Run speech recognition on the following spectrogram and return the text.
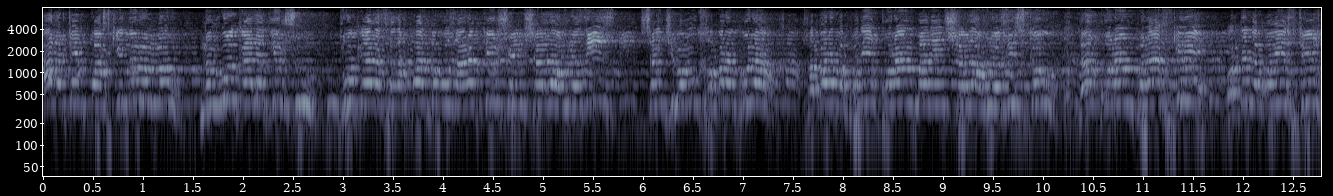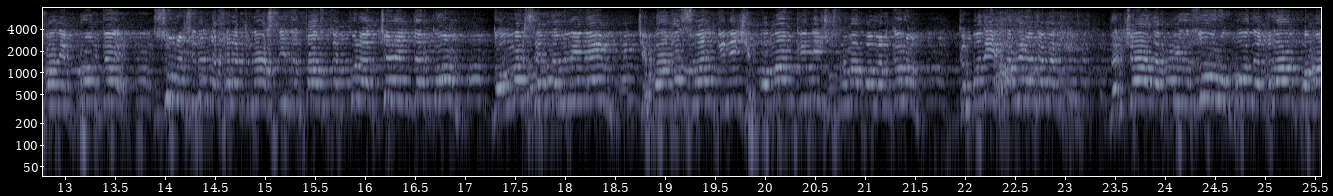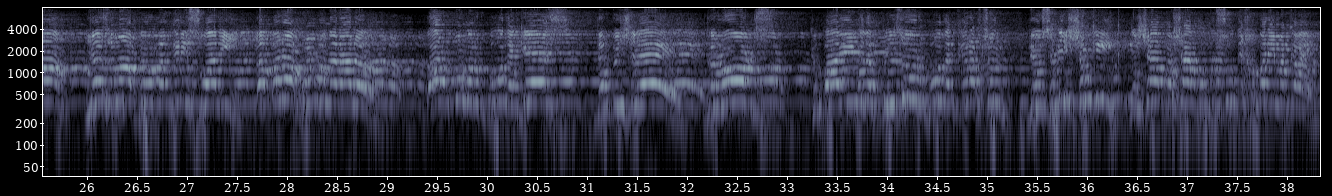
هغه ټیم پاس کېدلو نو نن و کال تیر شو دو کال سره پاس به وزارت تیر شو ان شاء الله العزیز څنګه به موږ خبره کوله خبره په دې قران باندې ان شاء الله العزیز کو دا قران په لاس کې او د په دې سټیج باندې پروت دی څومره چې د خلک ناس دي تاسو ته کوله چیلنج در کوم د عمر صاحب د لوی نیم چې په هغه سوال کې نشي په مان کې نشي سما په ملګرو کپدې حاضر جمع کې د چا د پنځو روپو د غلام په ما یا زما په یو ملګري سوالي دا بلا خوندونه راله دا دومره روپو د ګیس د بجلۍ د روډس که په هغې کې د پنځو روپو د کرپشن د یو سړي شکي نو شا په شا په کوڅو کې خبرې مه کوئ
